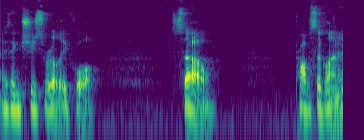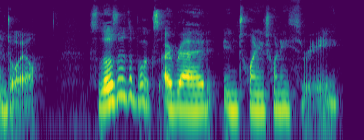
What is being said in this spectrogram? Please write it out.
I think she's really cool. So, props to Glennon Doyle. So, those are the books I read in 2023.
